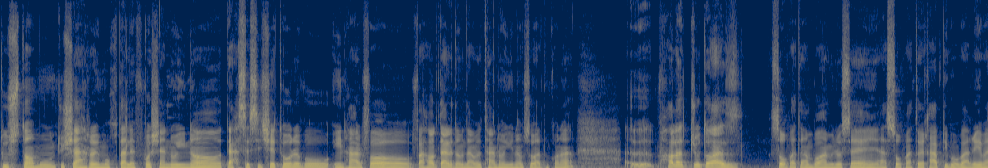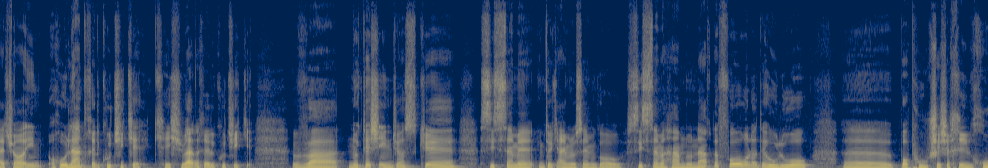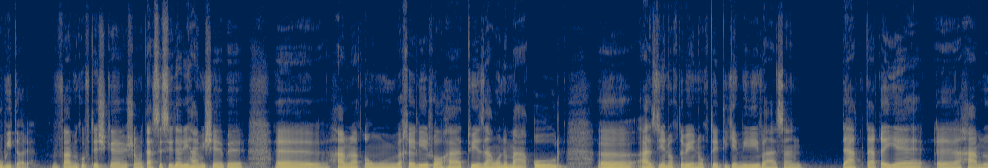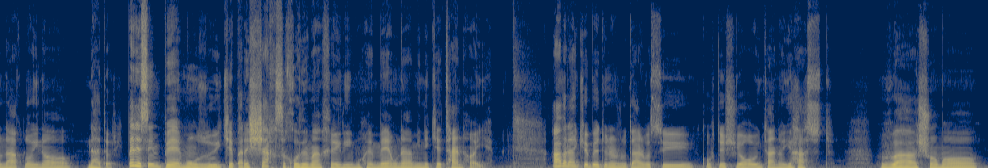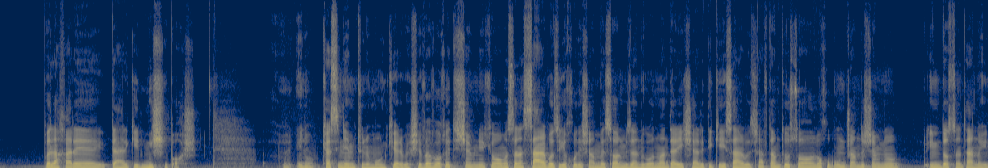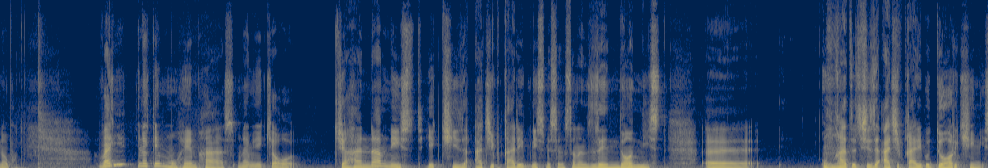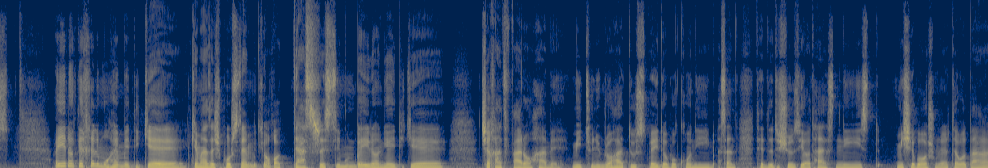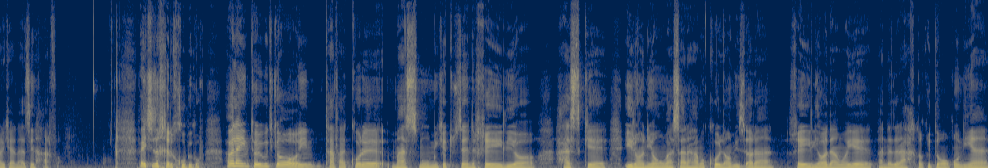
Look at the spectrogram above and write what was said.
دوستامون تو شهرهای مختلف باشن و اینا دسترسی چطوره و این حرفا؟ و حال در ادامه در مورد تنهایی هم صحبت می‌کنم. حالا جدا از صحبتم با امیر حسین از صحبت های قبلی با بقیه بچه ها این هلند خیلی کوچیکه کشور خیلی کوچیکه. و نکتهش اینجاست که سیستم اینطور که امیر حسین میگو سیستم حمل و نقل فوق العاده هلو با پوشش خیلی خوبی داره. و میگفتش که شما دسترسی داری همیشه به حمل نقل عمومی و خیلی راحت توی زمان معقول از یه نقطه به یه نقطه دیگه میری و اصلا دقدقه حمل و نقل و اینا نداری برسیم به موضوعی که برای شخص خود من خیلی مهمه اونم اینه که تنهاییه اولا که بدون رو درواسی گفتش یا این تنهایی هست و شما بالاخره درگیر میشی باش. اینو کسی نمی‌تونه منکر بشه و واقعیتش هم اینه که مثلا سربازی خودش هم مثال می‌زنه میگه من در یک شهر دیگه سربازی رفتم دو سال و خب اونجا هم داشتم اینو این داستان تنهایی اینا بود. ولی این نکته مهم هست. اونم اینه که آقا جهنم نیست. یک چیز عجیب غریب نیست. مثل مثلا زندان نیست. اونقدر چیز عجیب غریب و دارکی نیست. و یه نکته خیلی مهم دیگه که من ازش پرسیدم بود که آقا دسترسیمون به ایرانی دیگه چقدر فراهمه؟ می‌تونیم راحت دوست پیدا بکنیم؟ اصلا تعدادشون زیاد هست نیست؟ میشه باشون ارتباط برقرار کرد؟ از این حرفا. و یه چیز خیلی خوبی گفت. اولا اینطوری بود که آقا این تفکر مسمومی که تو ذهن خیلی ها هست که ایرانی ها اون سر همه کلا می‌ذارن خیلی آدمای از نظر اخلاقی داغونی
